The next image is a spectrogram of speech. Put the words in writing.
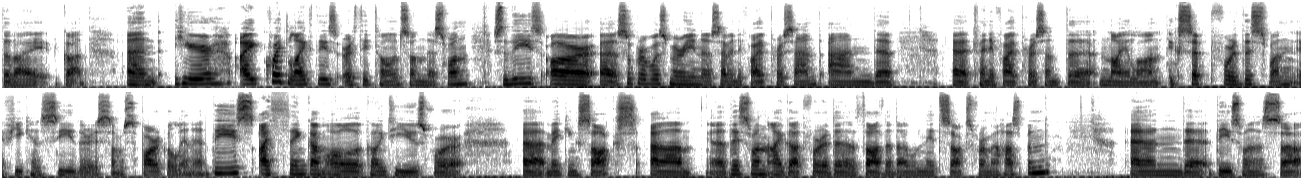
that I got. And here, I quite like these earthy tones on this one. So these are uh, Superwash Merino 75% and 25% uh, uh, nylon, except for this one, if you can see there is some sparkle in it. These I think I'm all going to use for uh, making socks. Um, uh, this one I got for the thought that I will knit socks for my husband. And uh, these ones uh,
